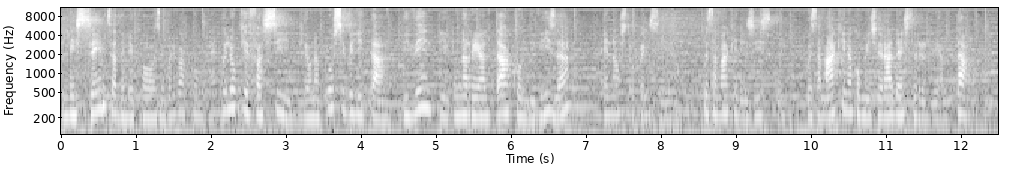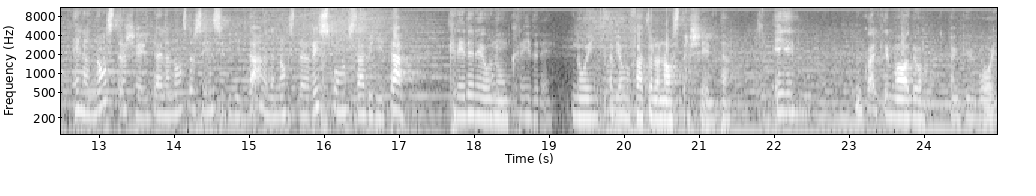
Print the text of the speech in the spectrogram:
l'essenza delle cose, voleva comprendere quello che fa sì che una possibilità diventi una realtà condivisa è il nostro pensiero. Questa macchina esiste, questa macchina comincerà ad essere realtà. È la nostra scelta, è la nostra sensibilità, è la nostra responsabilità, credere o non credere. Noi abbiamo fatto la nostra scelta e in qualche modo anche voi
